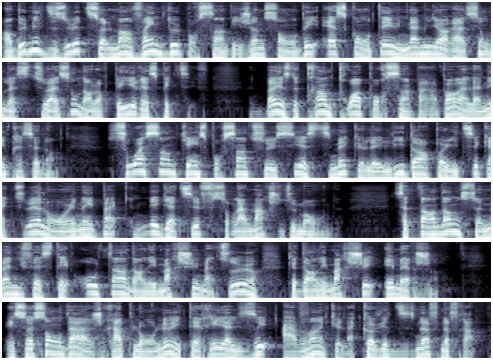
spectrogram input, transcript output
En 2018, seulement 22% des jeunes sondés escomptaient une amélioration de la situation dans leurs pays respectifs, une baisse de 33% par rapport à l'année précédente. 75% de ceux-ci estimaient que les leaders politiques actuels ont un impact négatif sur la marche du monde. Cette tendance se manifestait autant dans les marchés matures que dans les marchés émergents. Et ce sondage, rappelons-le, était réalisé avant que la COVID-19 ne frappe.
